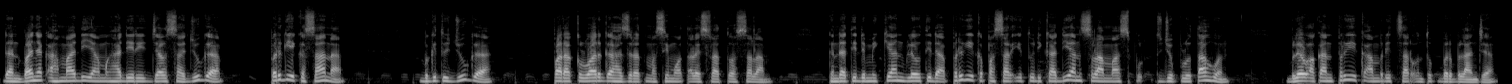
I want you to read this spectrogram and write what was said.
dan banyak Ahmadi yang menghadiri jalsa juga pergi ke sana. Begitu juga para keluarga Hazrat Masih Maud alaihissalam. Kendati demikian, beliau tidak pergi ke pasar itu di Kadian selama 70 tahun. Beliau akan pergi ke Amritsar untuk berbelanja.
